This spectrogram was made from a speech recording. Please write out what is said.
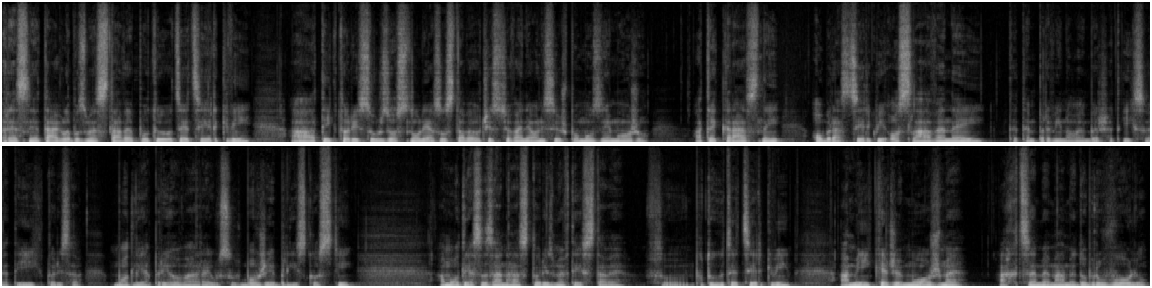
Presne tak, lebo sme v stave putujúcej církvy a tí, ktorí sú už zosnuli a sú v stave očisťovania, oni si už pomôcť nemôžu. A to je krásny obraz církvy oslávenej, to je ten 1. november všetkých svetých, ktorí sa modlia, prihovárajú, sú v Božej blízkosti a modlia sa za nás, ktorí sme v tej stave putujúcej cirkvi. A my, keďže môžeme a chceme, máme dobrú vôľu,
